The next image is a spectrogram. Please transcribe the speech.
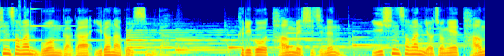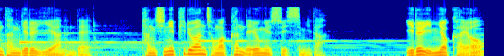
신성한 무언가가 일어나고 있습니다. 그리고 다음 메시지는 이 신성한 여정의 다음 단계를 이해하는데 당신이 필요한 정확한 내용일 수 있습니다. 이를 입력하여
